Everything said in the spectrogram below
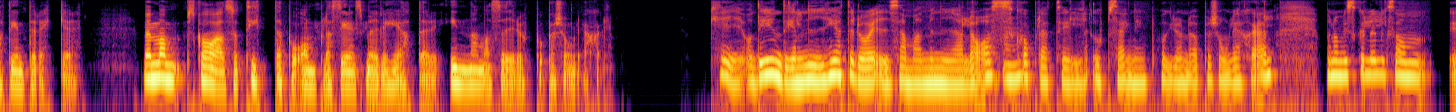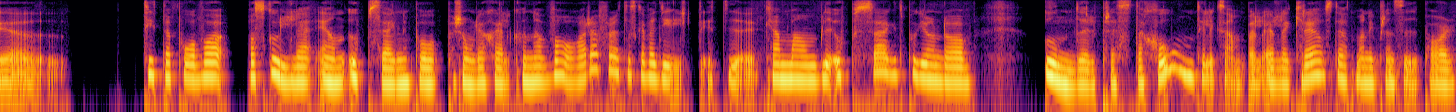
att det inte räcker. Men man ska alltså titta på omplaceringsmöjligheter innan man säger upp på personliga skäl. Okej, och det är en del nyheter då i samband med nya LAS mm. kopplat till uppsägning på grund av personliga skäl. Men om vi skulle liksom eh, titta på vad, vad skulle en uppsägning på personliga skäl kunna vara för att det ska vara giltigt? Kan man bli uppsagd på grund av underprestation till exempel? Eller krävs det att man i princip har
